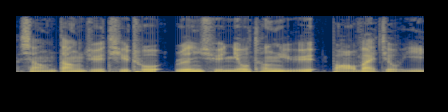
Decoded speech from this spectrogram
向当局提出允许牛腾宇保外就医。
